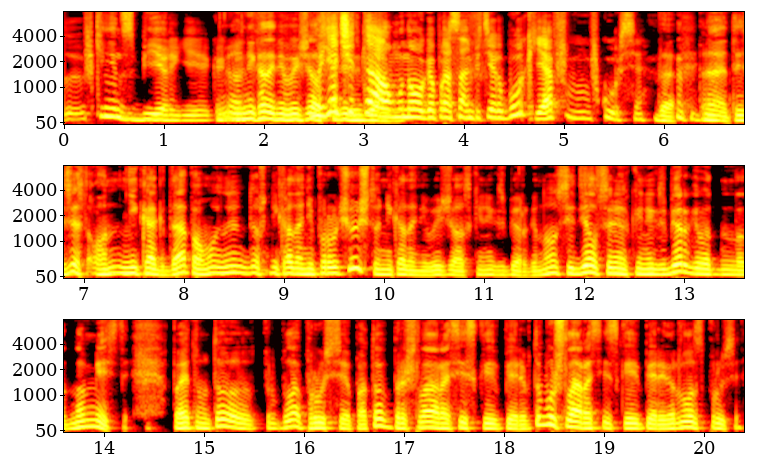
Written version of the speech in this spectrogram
э, в Кенигсберге. Он бы. никогда не выезжал Но я читал много про Санкт-Петербург, я в, в курсе. Да, да. это известно. Он никогда, по-моему, ну, никогда не поручусь, что никогда не выезжал из Кенигсберга, но он сидел все время в Кенигсберге вот на одном месте. Поэтому то была Пруссия, потом пришла Российская империя. Потом ушла Российская империя, вернулась в Пруссию.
